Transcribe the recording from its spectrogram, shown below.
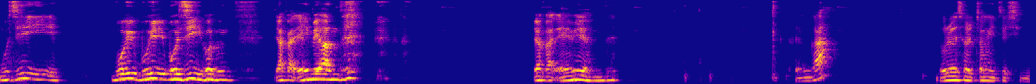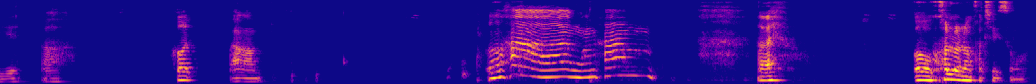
뭐지? 뭐, 뭐, 뭐지? 이거는 약간 애매한데? 약간 애매한데? 그런가? 노래 설정해 주시기에. 아, 헛, 망함. 으항, 망함. 아휴. 어, 컬러랑 같이 있어.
